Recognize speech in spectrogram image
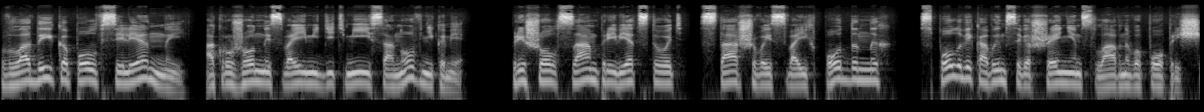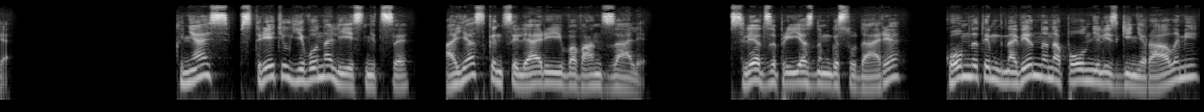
Владыка пол вселенной, окруженный своими детьми и сановниками, пришел сам приветствовать старшего из своих подданных с полувековым совершением славного поприща. Князь встретил его на лестнице, а я с канцелярией в аванзале. Вслед за приездом государя комнаты мгновенно наполнились генералами,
